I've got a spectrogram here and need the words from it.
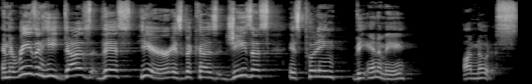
And the reason he does this here is because Jesus is putting the enemy on notice.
